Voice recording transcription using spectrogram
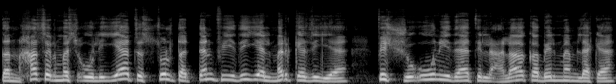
تنحصر مسؤوليات السلطة التنفيذية المركزية في الشؤون ذات العلاقة بالمملكة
